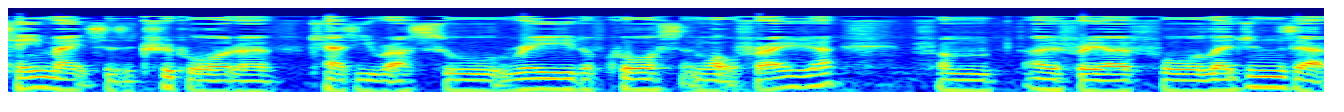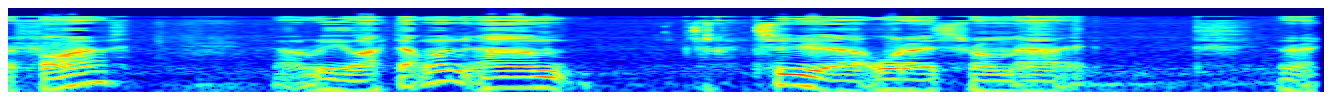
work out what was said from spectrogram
teammates. As a triple order of Cazzie Russell, Reed of course and Walt Frazier from 0304 Legends out of 5 I really like that one. Um, two uh, autos from uh, know,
